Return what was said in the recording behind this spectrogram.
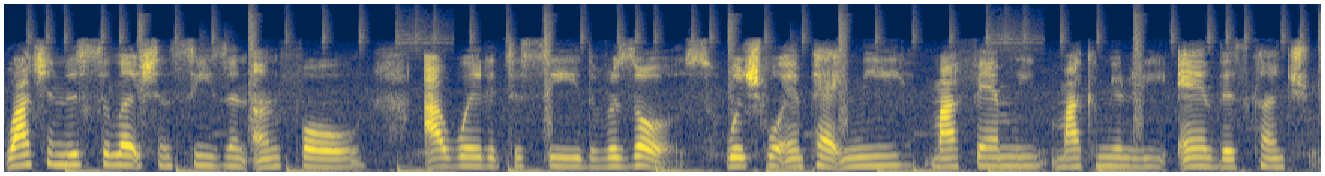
Watching this selection season unfold, I waited to see the results, which will impact me, my family, my community, and this country.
